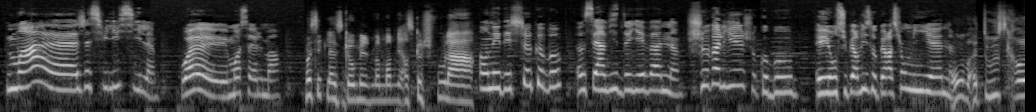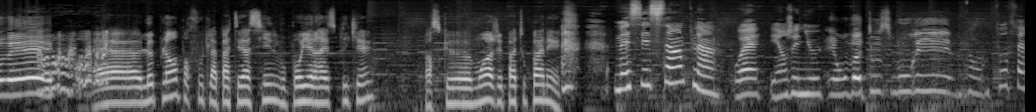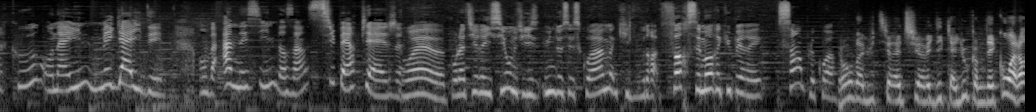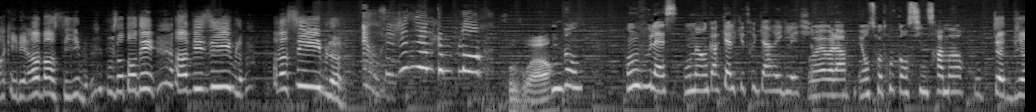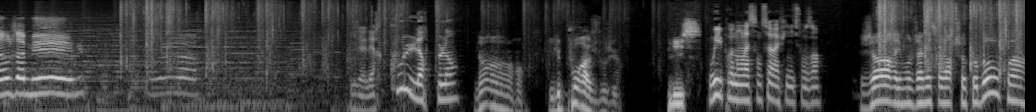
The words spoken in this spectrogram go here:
Moi, euh, je suis Lucille. Ouais, et moi c'est Elma. Moi c'est Glasgow, mais je me demande bien ce que je fous là. On est des chocobos au service de Yevon. Chevalier, Chocobo. Et on supervise l'opération Mienne. On va tous crever Euh, le plan pour foutre la pâté à Cine, vous pourriez le réexpliquer? Parce que moi j'ai pas tout pané. Mais c'est simple. Ouais, et ingénieux. Et on va tous mourir Bon, pour faire court, on a une méga idée. On va amener Sin dans un super piège. Ouais, euh, pour l'attirer ici, on utilise une de ses squames qu'il voudra forcément récupérer. Simple quoi. Et on va lui tirer dessus avec des cailloux comme des cons alors qu'il est invincible Vous entendez? Invisible Invincible Faut voir. Bon, on vous laisse. On a encore quelques trucs à régler. Ouais, voilà. Et on se retrouve quand Sin sera mort. Ou peut-être bien jamais Il a l'air cool leur plan. Non, non, non, non. Il est pourra, je vous jure. Lisse. Oui, prenons l'ascenseur et finissons-en. Genre, ils montent jamais sur leur chocobo ou quoi?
